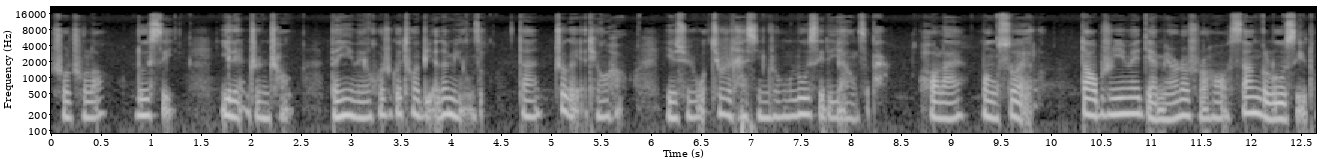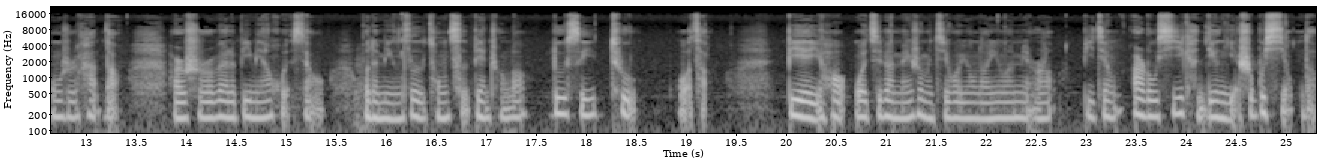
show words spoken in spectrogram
说出了 Lucy，一脸真诚。本以为会是个特别的名字，但这个也挺好，也许我就是他心中 Lucy 的样子吧。后来梦碎了，倒不是因为点名的时候三个 Lucy 同时喊到，而是为了避免混淆，我的名字从此变成了 Lucy Two。我操！毕业以后，我基本没什么机会用到英文名了，毕竟二露西肯定也是不行的。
